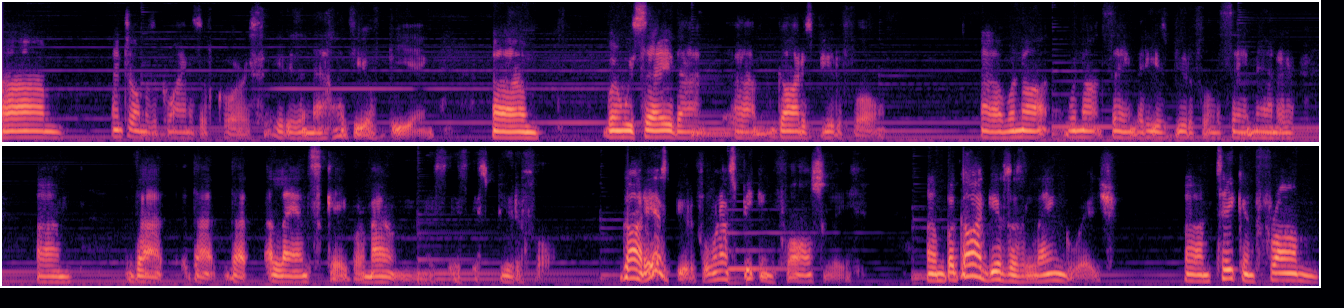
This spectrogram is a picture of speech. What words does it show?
Um, and Thomas Aquinas, of course, it is an analogy of being. Um, when we say that um, God is beautiful, uh, we're not we're not saying that He is beautiful in the same manner um, that that that a landscape or a mountain is, is, is, beautiful. God is beautiful. We're not speaking falsely, um, but God gives us language um, taken from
